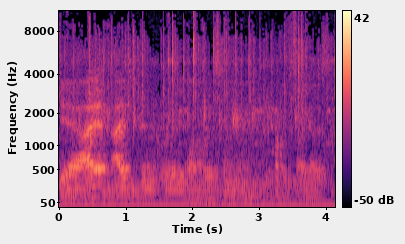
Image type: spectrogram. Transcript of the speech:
Yeah, I I didn't really want to listen. Fucking sorry, guys.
